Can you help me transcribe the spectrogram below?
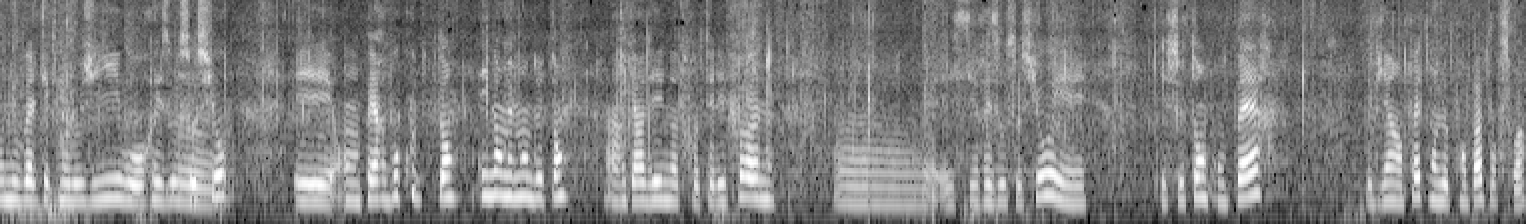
aux nouvelles technologies ou aux réseaux hmm. sociaux. Et on perd beaucoup de temps, énormément de temps, à regarder notre téléphone euh, et ces réseaux sociaux. Et, ce temps qu'on perd, eh bien en fait on ne le prend pas pour soi,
